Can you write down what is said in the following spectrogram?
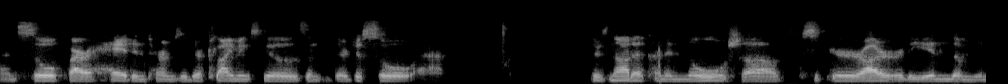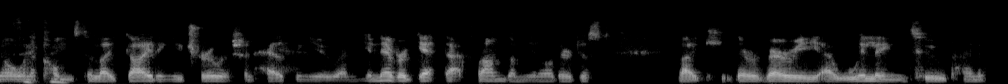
and so far ahead in terms of their climbing skills and they're just so um, there's not a kind of note of superiority in them you know when it comes to like guiding you through it and helping you and you never get that from them you know they're just like they're very uh, willing to kind of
